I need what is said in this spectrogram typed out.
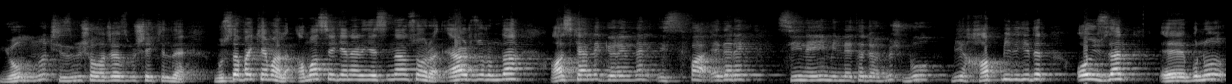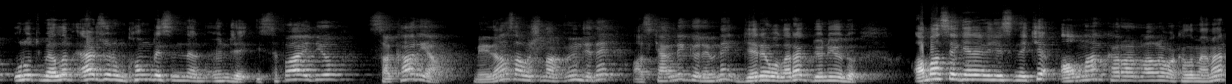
yolunu çizmiş olacağız bu şekilde. Mustafa Kemal Amasya Genelgesi'nden sonra Erzurum'da askerlik görevinden istifa ederek Sine'yi millete dönmüş. Bu bir hap bilgidir. O yüzden e, bunu unutmayalım. Erzurum Kongresi'nden önce istifa ediyor. Sakarya Meydan Savaşı'ndan önce de askerlik görevine geri olarak dönüyordu. Amasya Genelgesi'ndeki alınan kararlara bakalım hemen.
